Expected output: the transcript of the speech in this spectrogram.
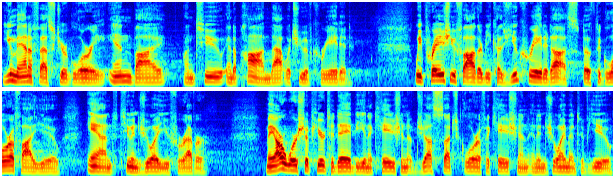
you manifest your glory in, by, unto, and upon that which you have created. We praise you, Father, because you created us both to glorify you and to enjoy you forever. May our worship here today be an occasion of just such glorification and enjoyment of you,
